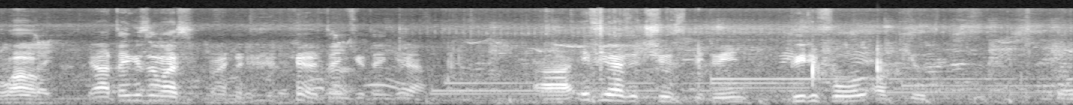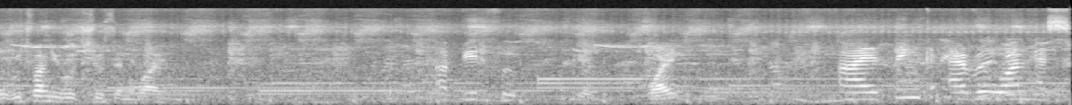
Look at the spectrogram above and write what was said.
Wow. Yeah, thank you so much. thank you, thank you. Uh, if you have to choose between beautiful or cute, so which one you would choose and why? Uh, beautiful. Okay. Why? I think everyone has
